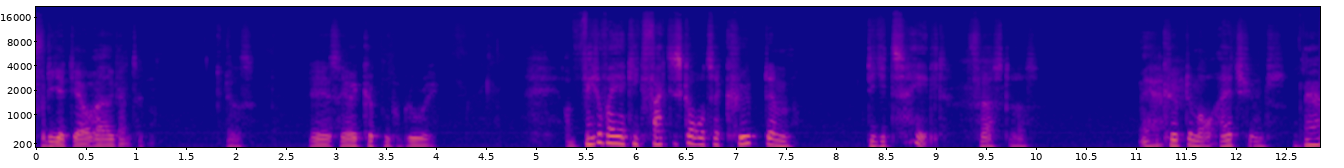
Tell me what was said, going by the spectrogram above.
fordi at jeg jo har adgang til den. Ellers. Øh, så jeg har ikke købt den på Blu-ray. Og ved du hvad, jeg gik faktisk over til at købe dem digitalt først også. Ja. Jeg købte dem over iTunes. ja.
